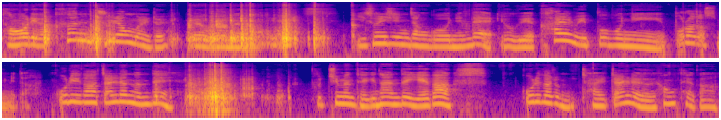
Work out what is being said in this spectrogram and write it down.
덩어리가 큰 출력물들. 이거는 이순신 장군인데 이 위에 칼 윗부분이 부러졌습니다. 꼬리가 잘렸는데 붙이면 되긴 하는데 얘가 꼬리가 좀 잘 잘려요 형태가.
